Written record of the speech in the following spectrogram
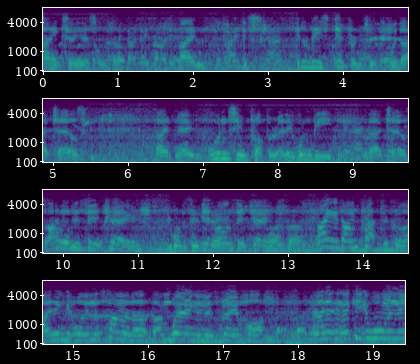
I think so, yes. somehow. Uh, I, it's, it'll be different without tails. I don't know, it wouldn't seem proper, really. It wouldn't be without tails. I want to see it change. You want to see it Yes, changed? I want to see it change. Why is that? I think it's unpractical. I think, it, well, in the summer that I'm wearing them, it's very hot. And I don't think they keep you warm in the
